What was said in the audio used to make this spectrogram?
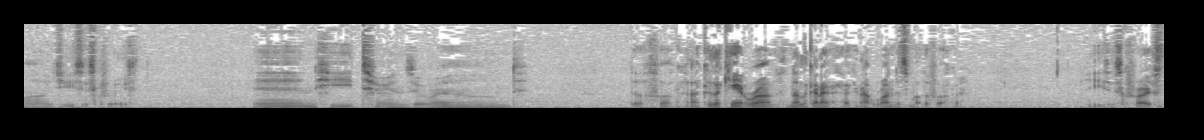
Oh, Jesus Christ. And he turns around. The fuck? Because I can't run. It's not like I, I can outrun this motherfucker. Jesus Christ.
